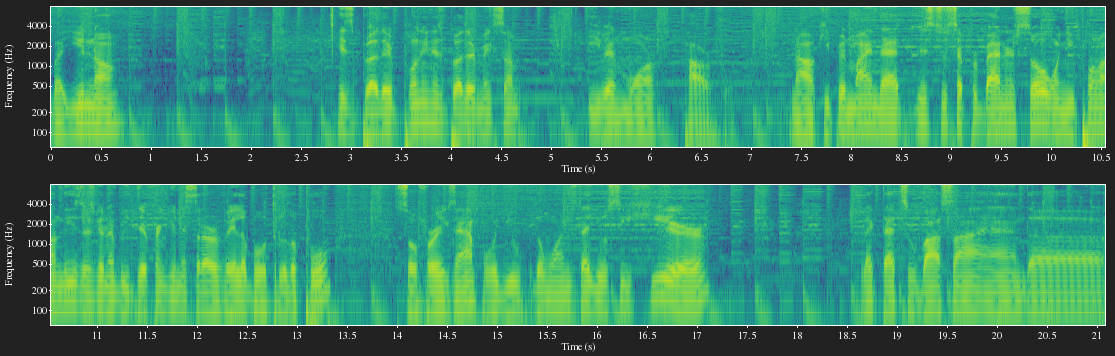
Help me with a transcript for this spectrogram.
but you know, his brother pulling his brother makes him even more powerful. Now keep in mind that there's two separate banners, so when you pull on these, there's gonna be different units that are available through the pool. So for example, you the ones that you'll see here, like that Tsubasa and uh,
